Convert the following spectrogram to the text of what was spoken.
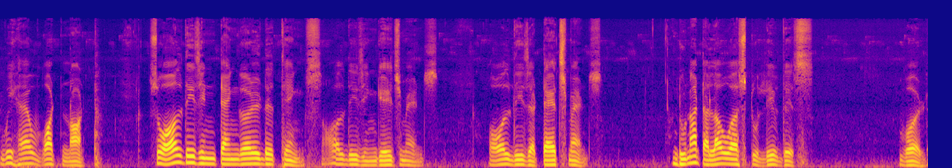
we have what not. So, all these entangled things, all these engagements, all these attachments do not allow us to live this world,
